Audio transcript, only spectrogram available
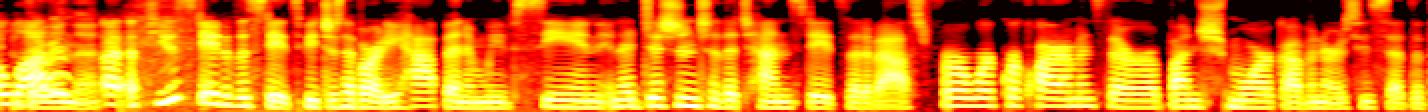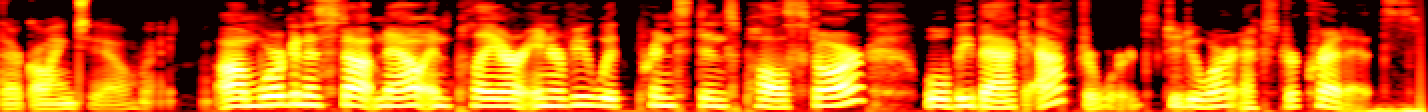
A lot in of that. a few state of the state speeches have already happened, and we've seen, in addition to the ten states that have asked for work requirements, there are a bunch more governors who said that they're going to. Um, we're going to stop now and play our interview with Princeton's Paul Starr. We'll be back afterwards to do our extra credits.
